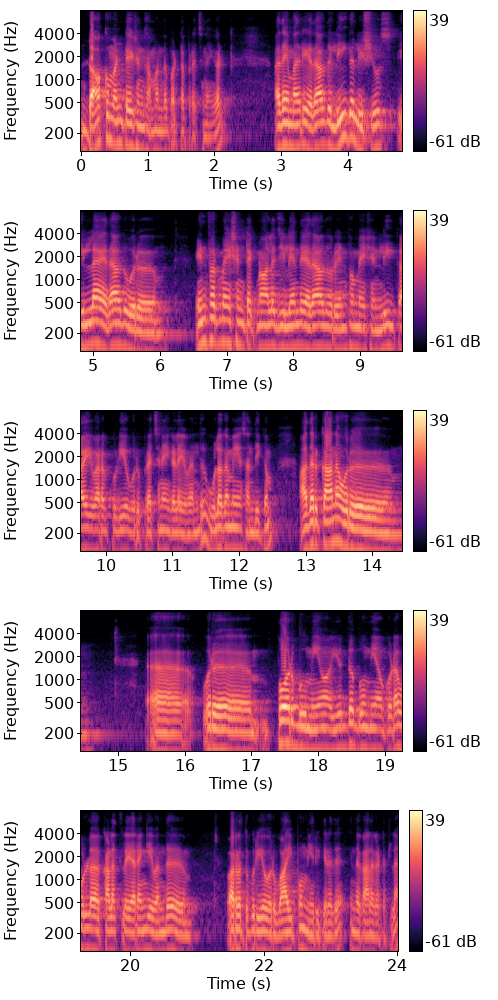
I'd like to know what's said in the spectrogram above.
டாக்குமெண்டேஷன் சம்மந்தப்பட்ட பிரச்சனைகள் அதே மாதிரி ஏதாவது லீகல் இஷ்யூஸ் இல்லை ஏதாவது ஒரு இன்ஃபர்மேஷன் டெக்னாலஜிலேருந்து ஏதாவது ஒரு இன்ஃபர்மேஷன் லீக் ஆகி வரக்கூடிய ஒரு பிரச்சனைகளை வந்து உலகமே சந்திக்கும். அதற்கான ஒரு ஒரு போர் பூமியோ யுத்த பூமியோ கூட உள்ள களத்தில் இறங்கி வந்து வர்றதுக்குரிய ஒரு வாய்ப்பும் இருக்கிறது இந்த காலகட்டத்தில்.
